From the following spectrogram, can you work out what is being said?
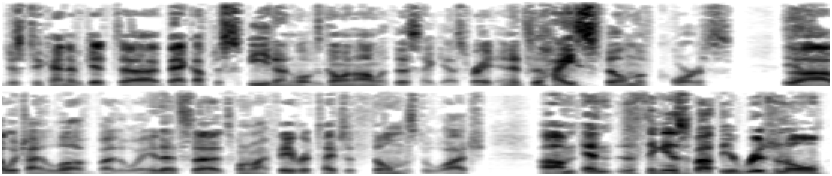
just to kind of get, uh, back up to speed on what was going on with this, I guess, right? And it's a heist film, of course. Yeah. Uh, which I love, by the way. That's, uh, it's one of my favorite types of films to watch. Um, and the thing is about the original,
